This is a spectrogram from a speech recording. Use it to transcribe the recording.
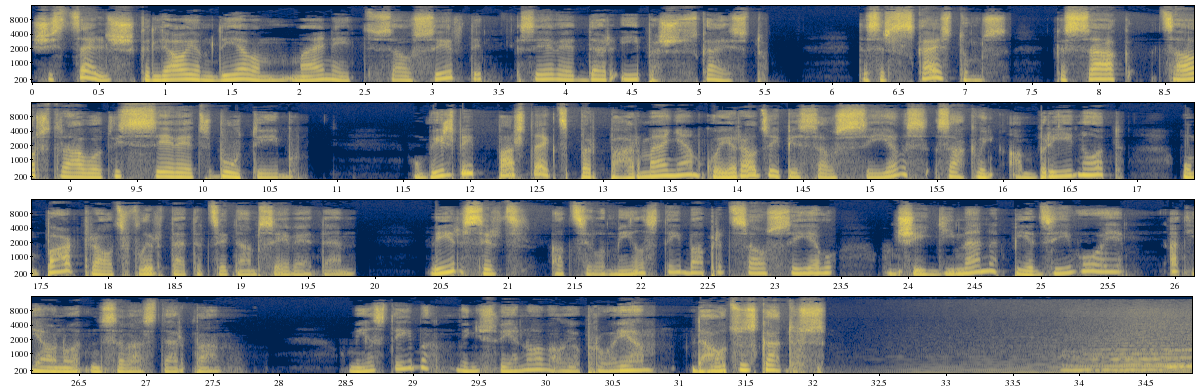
Šis ceļš, kad ļaujam dievam mainīt savu sirdi, sievieti dara īpašu skaistu. Tas ir skaistums, kas sāk caurstrāvot visas sievietes būtību. Un vīrs bija pārsteigts par pārmaiņām, ko ieraudzīja pie savas sievas, sāk viņu apbrīnot un pārtrauc flirtēt ar citām sievietēm. Vīra sirds atcila mīlestībā pret savu sievu, un šī ģimene piedzīvoja atjaunotni savā starpā. Mīlestība viņus vieno vēl joprojām daudzus gadus. Jā,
